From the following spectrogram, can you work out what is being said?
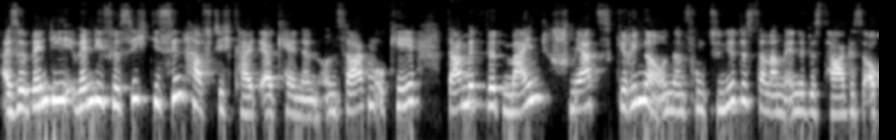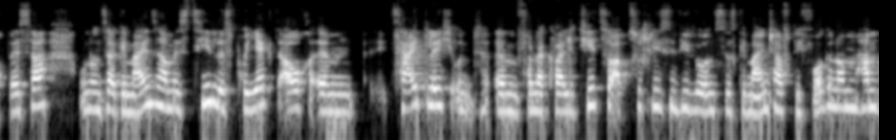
Also wenn die, wenn die für sich die Sinnhaftigkeit erkennen und sagen, okay, damit wird mein Schmerz geringer und dann funktioniert es dann am Ende des Tages auch besser und unser gemeinsames Ziel, das Projekt auch ähm, zeitlich und ähm, von der Qualität so abzuschließen, wie wir uns das gemeinschaftlich vorgenommen haben,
